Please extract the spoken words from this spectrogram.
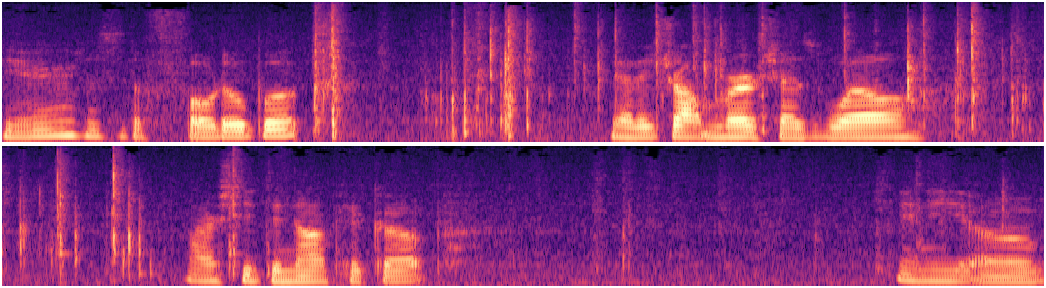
here. This is the photo book. Yeah, they dropped merch as well. I actually did not pick up any of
